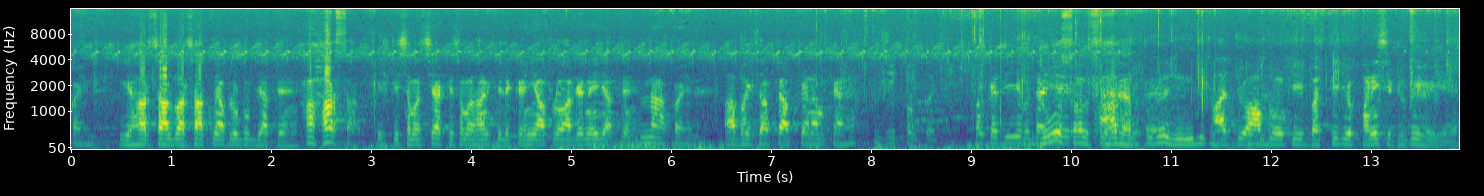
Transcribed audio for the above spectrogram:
कहीं नहीं। ये हर साल बरसात में आप लोग डूब जाते हैं? हाँ हर साल। इसकी समस्या के समाधान के लिए कहीं आप लोग आगे नहीं जाते हैं? ना कहीं नहीं। आप भाई साहब का आपका नाम क्या है? जी पंकज। पंकज जी ये दो बताइए साल से आप है जो पूरे ज़िंदगी आज जो आप लोगों की बस्ती जो पानी से डूबी हुई है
